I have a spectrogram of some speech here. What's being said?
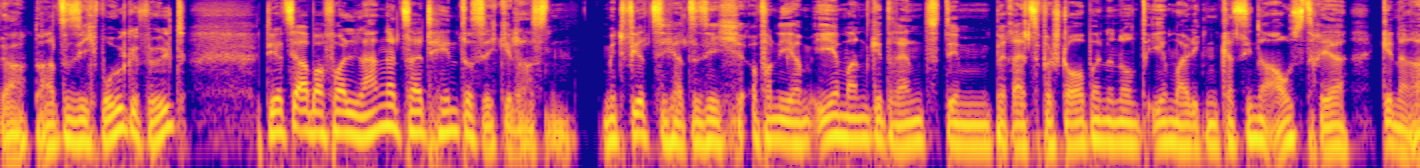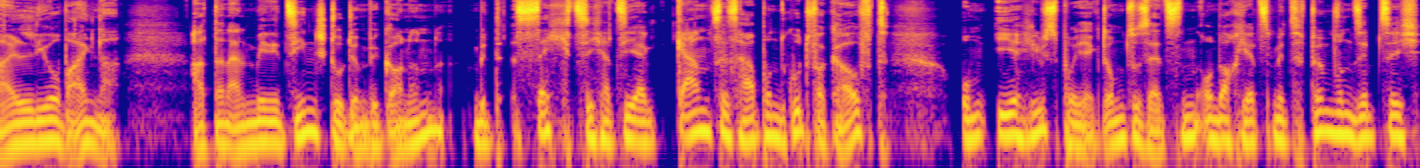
Ja, da hat sie sich wohlgefühlt. Die hat sie aber vor langer Zeit hinter sich gelassen. Mit 40 hat sie sich von ihrem Ehemann getrennt, dem bereits verstorbenen und ehemaligen Casino Austria General Leo Wallner. Hat dann ein Medizinstudium begonnen. Mit 60 hat sie ihr ganzes Hab und Gut verkauft um ihr Hilfsprojekt umzusetzen. Und auch jetzt mit 75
